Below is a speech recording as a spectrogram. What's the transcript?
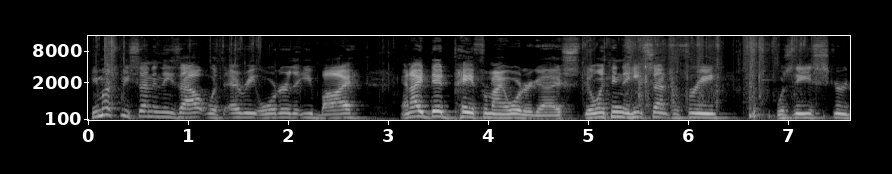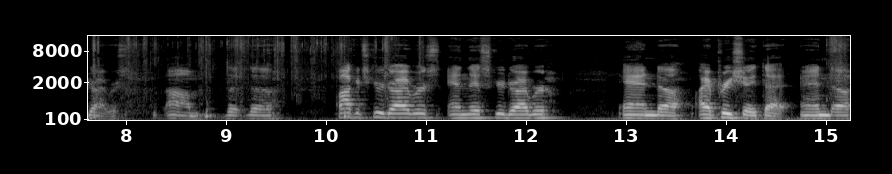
He must be sending these out with every order that you buy. And I did pay for my order, guys. The only thing that he sent for free was these screwdrivers. Um, the, the pocket screwdrivers and this screwdriver. And uh, I appreciate that. And, uh,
